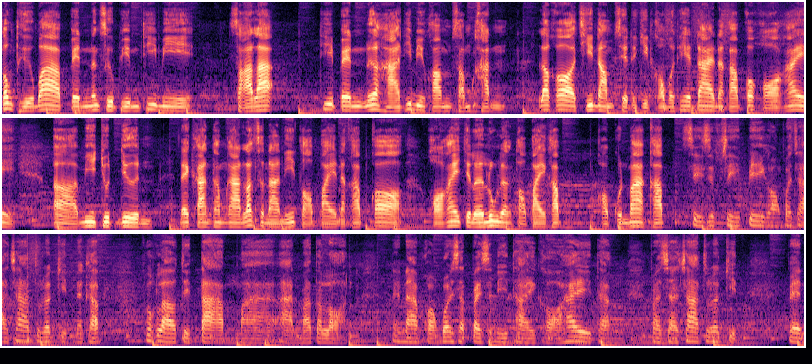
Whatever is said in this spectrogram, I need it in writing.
ต้องถือว่าเป็นหนังสือพิมพ์ที่มีสาระที่เป็นเนื้อหาที่มีความสำคัญ แล้วก็ชี้นำเศรษฐกิจของประเทศได้นะครับ ก็ขอให้มีจุดยืนในการทำงานลักษณะนี้ต่อไปนะครับ ก็ขอให้เจริญรุ่งเรืองต่อไปครับ ขอบคุณมากครับ 44 ปีของประชาชาติธุรกิจนะครับ พวกเราติดตามมาอ่านมาตลอด ในนามของบริษัทไปรษณีย์ไทยขอให้ทางประชาชาติธุรกิจเป็น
